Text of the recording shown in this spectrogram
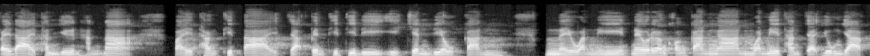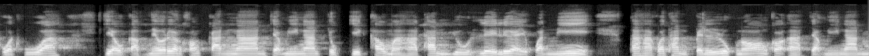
ไปได้ท่านยืนหันหน้า ไปทางทิศใต้จะเป็นทิศที่ดีอีกเช่นเดียวกัน ในวันนี้ในเรื่องของการงานวันนี้ท่านจะยุ่งยากปวดหัว เกี่ยวกับในเรื่องของการงานจะมีงานจุกจิกเข้ามาหาท่านอยู่เรื่อยๆ วันนี้ ถ้าหากว่าท่านเป็นลูกน้องก็อาจจะมีงานใ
